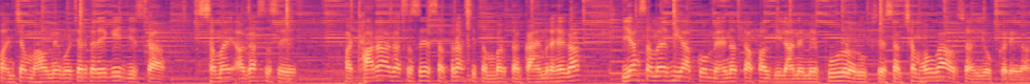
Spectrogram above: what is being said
पंचम भाव में गोचर करेगी, जिसका समय अगस्त से 18 अगस्त से 17 सितंबर तक कायम रहेगा। यह समय भी आपको मेहनत का फल दिलाने में पूर्ण रूप से सक्षम होगा और सहयोग करेगा।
